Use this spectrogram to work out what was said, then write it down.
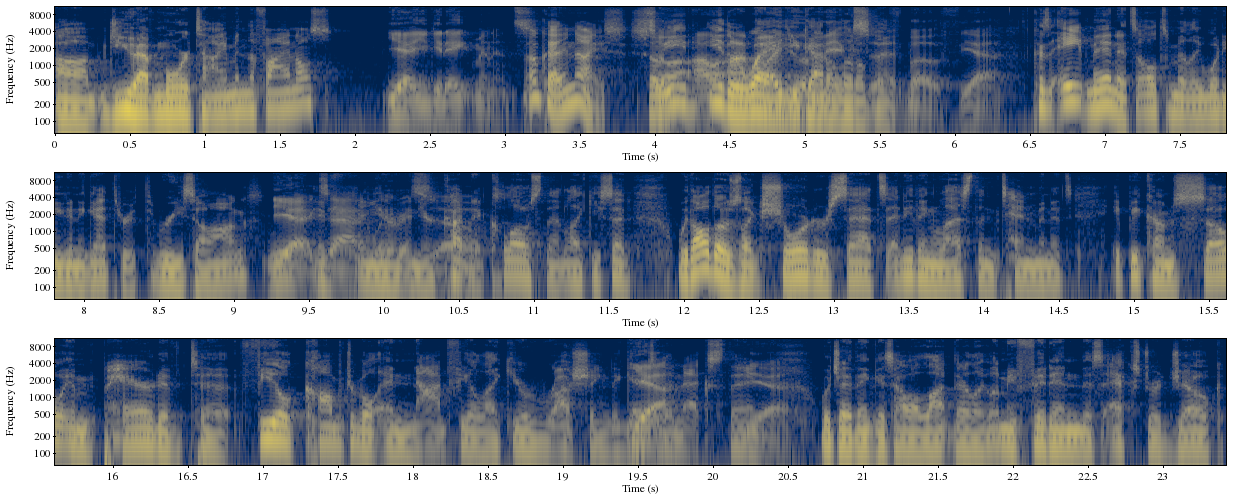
Um, do you have more time in the finals? Yeah, you get eight minutes. Okay, nice. So, e- I'll- either I'll way, you got a mix little bit. both. Yeah. Because eight minutes, ultimately, what are you going to get through? Three songs? Yeah, If- exactly. and you're, and you're So- cutting it close. Then, like you said, with all those like shorter sets, anything less than 10 minutes, it becomes so imperative to feel comfortable and not feel like you're rushing to get Yeah. to the next thing. Yeah. Which I think is how a lot, they're like, let me fit in this extra joke.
